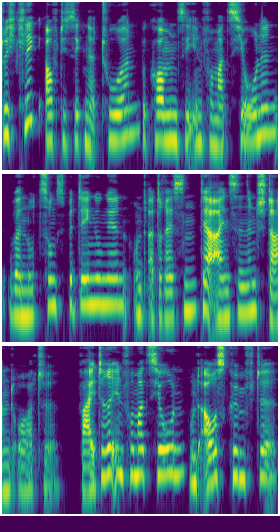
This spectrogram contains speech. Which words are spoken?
Durch Klick auf die Signaturen bekommen Sie Informationen über Nutzungsbedingungen und Adressen der einzelnen Standorte. Weitere Informationen und Auskünfte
